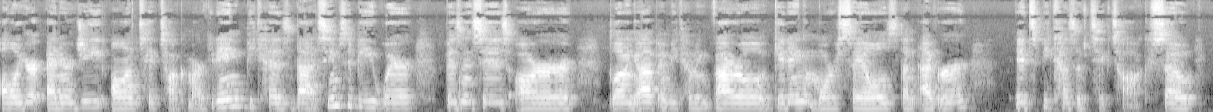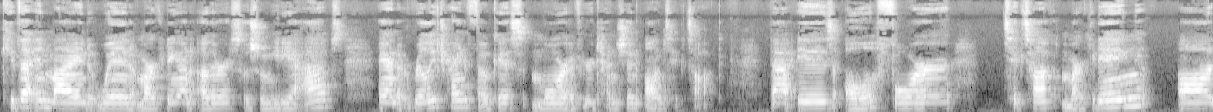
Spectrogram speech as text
all your energy on TikTok marketing because that seems to be where businesses are blowing up and becoming viral, getting more sales than ever. It's because of TikTok. So keep that in mind when marketing on other social media apps and really try and focus more of your attention on TikTok. That is all for TikTok marketing on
